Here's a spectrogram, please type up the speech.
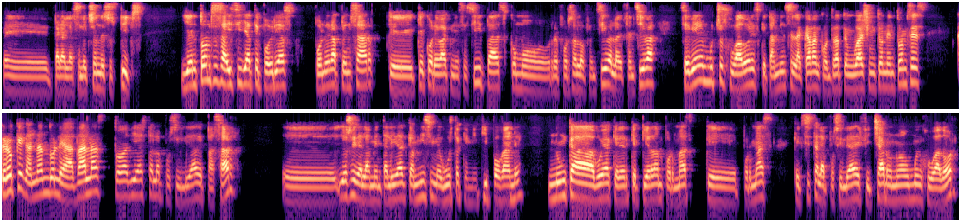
eh, para la selección de sus picks. Y entonces ahí sí ya te podrías poner a pensar que, qué coreback necesitas, cómo reforzar la ofensiva, la defensiva. Se vienen muchos jugadores que también se le acaban contrato en Washington. Entonces, creo que ganándole a Dallas todavía está la posibilidad de pasar. Eh, yo soy de la mentalidad que a mí sí me gusta que mi equipo gane. Nunca voy a querer que pierdan por más que, por más que exista la posibilidad de fichar o no a un buen jugador.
